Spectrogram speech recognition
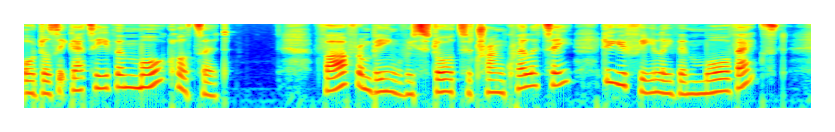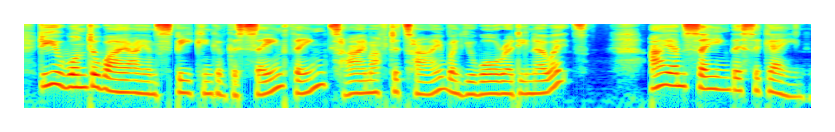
or does it get even more cluttered? Far from being restored to tranquillity, do you feel even more vexed? Do you wonder why I am speaking of the same thing time after time when you already know it? I am saying this again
